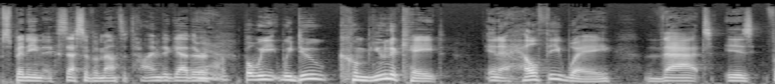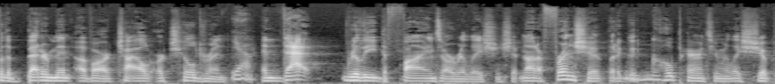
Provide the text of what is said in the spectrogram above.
spending excessive amounts of time together, Yeah. but we we do communicate in a healthy way that is for the betterment of our child or children. Yeah. And that really defines our relationship, not a friendship, but a good Mm-hmm. co-parenting relationship,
